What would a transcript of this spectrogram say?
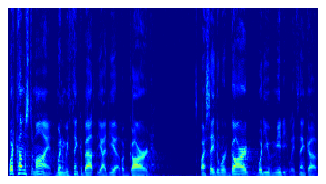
What comes to mind when we think about the idea of a guard? If I say the word guard, what do you immediately think of?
